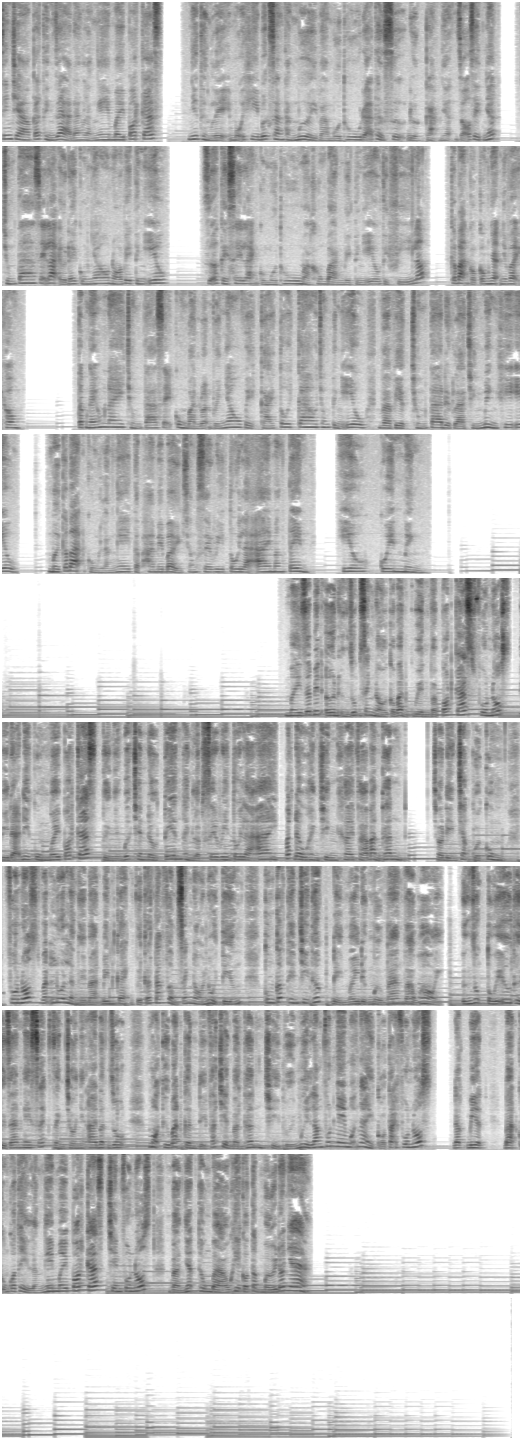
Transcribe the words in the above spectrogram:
Xin chào các thính giả đang lắng nghe Mây Podcast. Như thường lệ, mỗi khi bước sang tháng 10 và mùa thu đã thật sự được cảm nhận rõ rệt nhất, chúng ta sẽ lại ở đây cùng nhau nói về tình yêu. Giữa cái xe lạnh của mùa thu mà không bàn về tình yêu thì phí lắm. Các bạn có công nhận như vậy không? Tập ngày hôm nay chúng ta sẽ cùng bàn luận với nhau về cái tôi cao trong tình yêu và việc chúng ta được là chính mình khi yêu. Mời các bạn cùng lắng nghe tập 27 trong series Tôi là ai mang tên Yêu quên mình. Mây rất biết ơn ứng dụng sách nói có bản quyền và podcast Phonos vì đã đi cùng Mây Podcast từ những bước chân đầu tiên thành lập series Tôi là ai, bắt đầu hành trình khai phá bản thân. Cho đến chặng cuối cùng, Phonos vẫn luôn là người bạn bên cạnh với các tác phẩm sách nói nổi tiếng, cung cấp thêm tri thức để Mây được mở mang và học hỏi. Ứng dụng tối ưu thời gian nghe sách dành cho những ai bận rộn, mọi thứ bạn cần để phát triển bản thân chỉ với 15 phút nghe mỗi ngày có tại Phonos. Đặc biệt, bạn cũng có thể là nghe Mây Podcast trên Phonos và nhận thông báo khi có tập mới đó nha.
